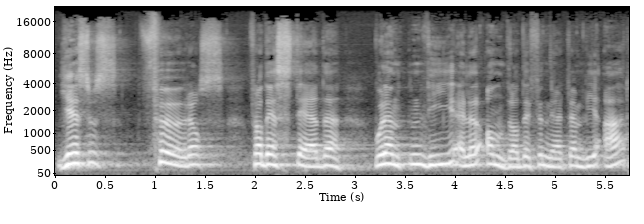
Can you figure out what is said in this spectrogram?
Jesus fører oss fra det stedet hvor enten vi eller andre har definert hvem vi er,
